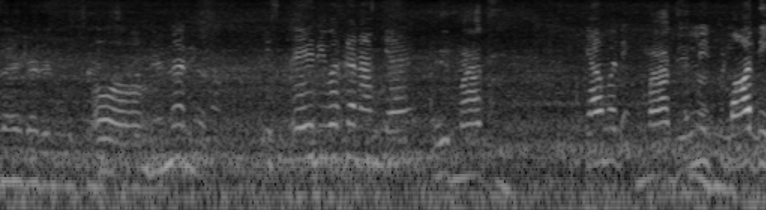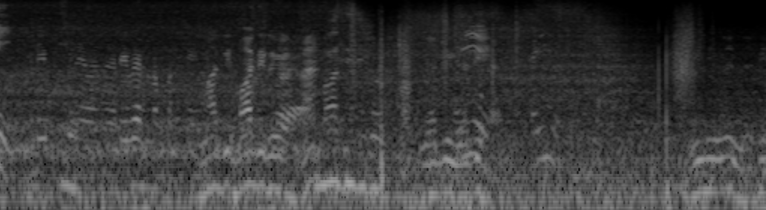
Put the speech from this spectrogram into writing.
जाएगा रेलवे साइड ओ इस ए रिवर का नाम क्या है ये मादी क्या मदी मादी लिप मादी रिवर नंबर மாதி மாதி ரிவர் मादी river। நதி நதி இந்தியுமே நதி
